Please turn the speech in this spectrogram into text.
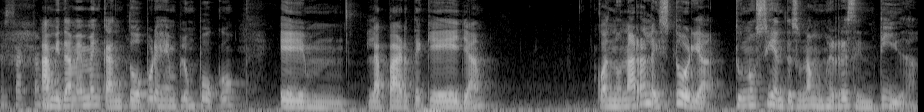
exactamente. A mí también me encantó, por ejemplo, un poco em, la parte que ella, cuando narra la historia, tú no sientes una mujer resentida,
